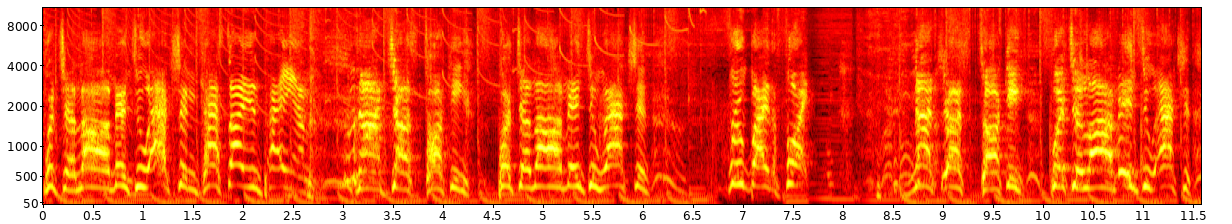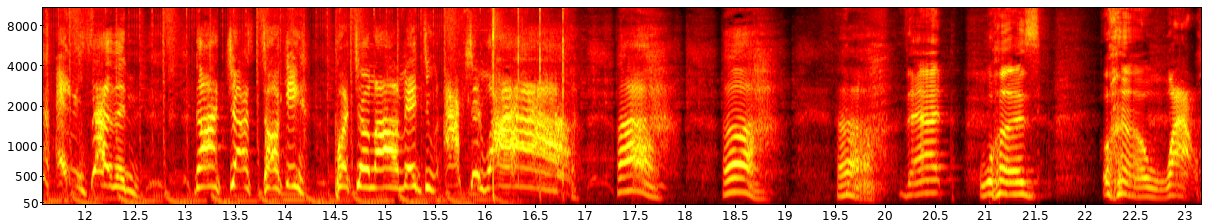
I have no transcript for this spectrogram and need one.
put your love into action. Cast iron pan! Not just talking, put your love into action. Fruit by the foot! Not just talking, put your love into action. 87! Not just talking, put your love into action. Wow! Ah, ah, ah. That was uh, wow.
